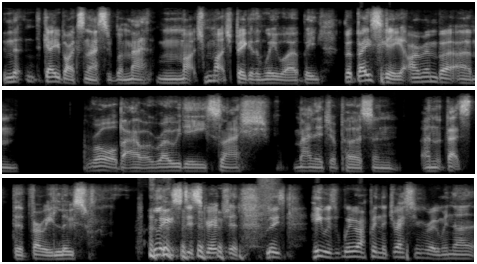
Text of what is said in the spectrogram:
and Gay Bikers on Acid were ma- much, much bigger than we were. But basically, I remember um, Rob, our roadie slash manager person, and that's the very loose loose description. loose. He was. We were up in the dressing room, and uh,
